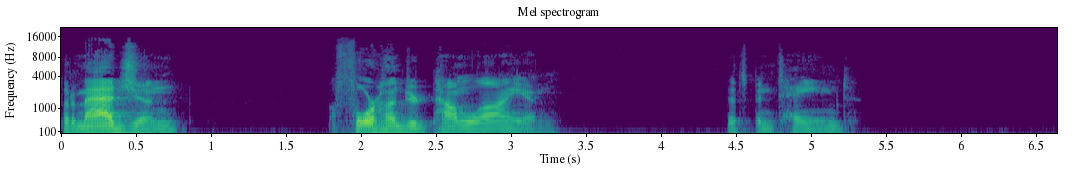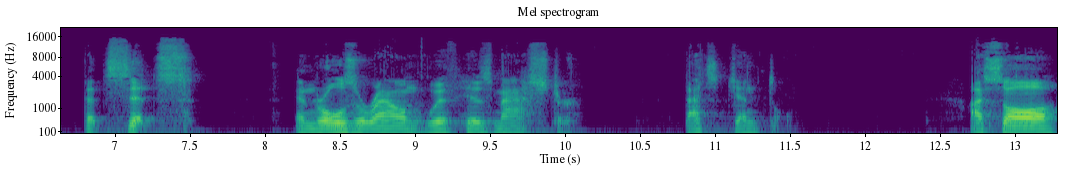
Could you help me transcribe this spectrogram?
But imagine a 400 pound lion that's been tamed, that sits and rolls around with his master. That's gentle. I saw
